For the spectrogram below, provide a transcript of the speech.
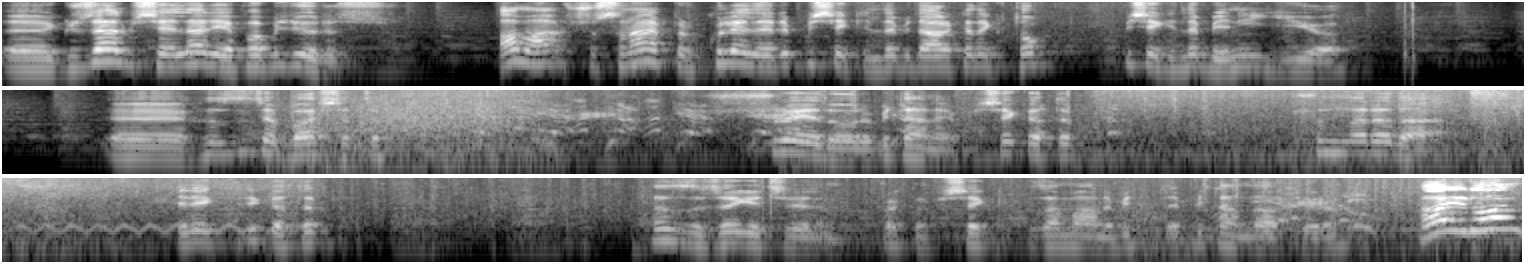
E, güzel bir şeyler yapabiliyoruz. Ama şu sniper kuleleri bir şekilde bir de arkadaki top bir şekilde beni yiyor. E, hızlıca başlatıp şuraya doğru bir tane fişek atıp şunlara da elektrik atıp hızlıca geçirelim. Bakın fişek zamanı bitti. Bir tane daha atıyorum. Hayır lan!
